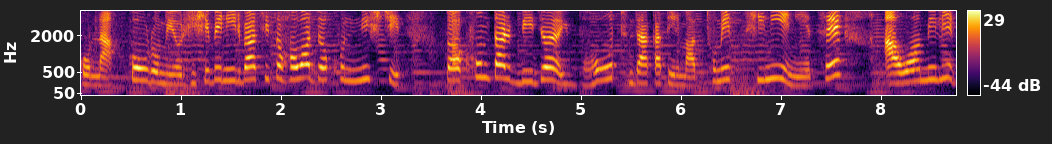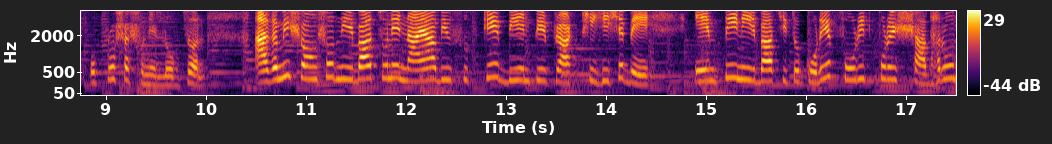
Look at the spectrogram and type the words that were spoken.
কন্যা। পৌর মেয়র হিসেবে নির্বাচিত হওয়া যখন নিশ্চিত, তখন তার বিজয় ভোট ডাকাতির মাধ্যমে ছিনিয়ে নিয়েছে আওয়ামী লীগ ও প্রশাসনের লোকজন। আগামী সংসদ নির্বাচনে নায়াব ইউসুফকে বিএনপির প্রার্থী হিসেবে এমপি নির্বাচিত করে ফরিদপুরের সাধারণ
